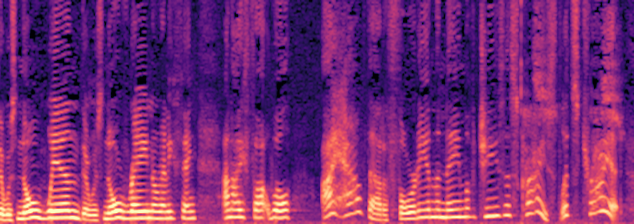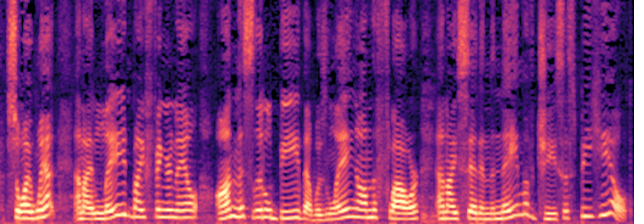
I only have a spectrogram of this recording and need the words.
There was no wind, there was no rain or anything. And I thought, well, I have that authority in the name of Jesus Christ. Let's try it. So I went and I laid my fingernail on this little bee that was laying on the flower, mm-hmm. and I said, In the name of Jesus, be healed.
